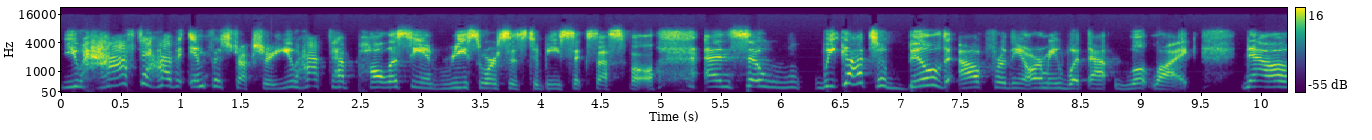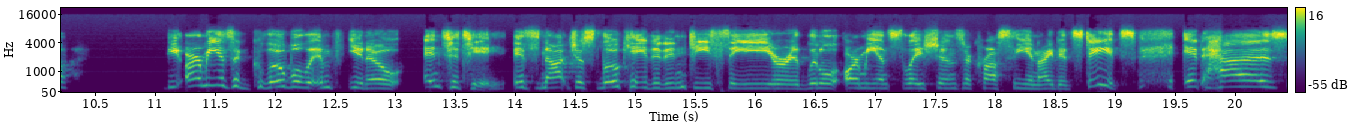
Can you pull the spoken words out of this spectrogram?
you have to have infrastructure, you have to have policy and resources to be successful. And so we got to build out for the Army what that look like. Now, the Army is a global, you know, entity. It's not just located in DC or in little Army installations across the United States. It has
